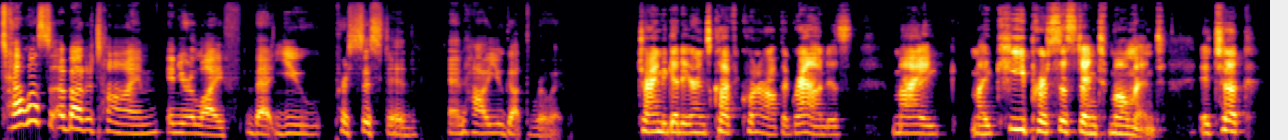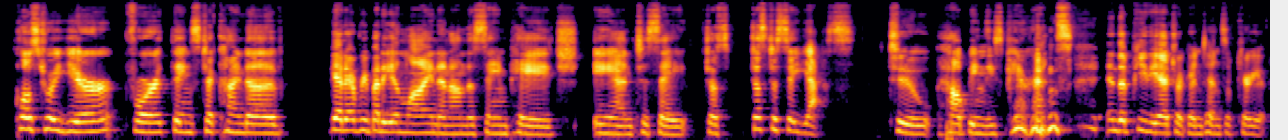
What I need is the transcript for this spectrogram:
Tell us about a time in your life that you persisted and how you got through it. Trying to get Aaron's Coffee Corner off the ground is my my key persistent moment. It took close to a year for things to kind of get everybody in line and on the same page and to say just just to say yes to helping these parents in the pediatric intensive care unit.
